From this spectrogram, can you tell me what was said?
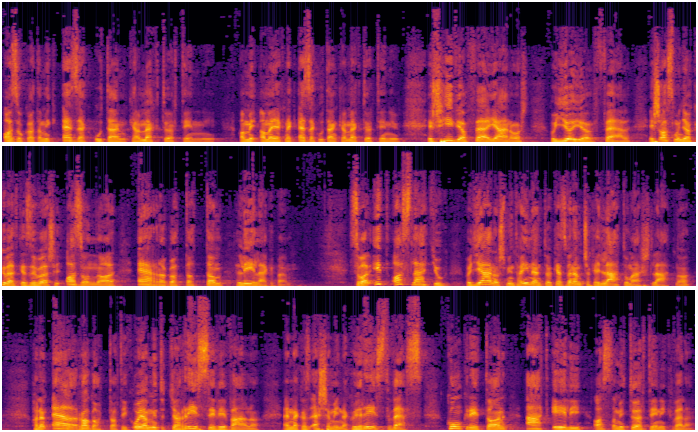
azokat, amik ezek után kell megtörténni, amelyeknek ezek után kell megtörténniük. És hívja fel Jánost, hogy jöjjön fel, és azt mondja a következő vers, hogy azonnal elragadtattam lélekben. Szóval itt azt látjuk, hogy János, mintha innentől kezdve nem csak egy látomást látna, hanem elragadtatik, olyan, mint hogyha részévé válna ennek az eseménynek, hogy részt vesz, konkrétan átéli azt, ami történik vele.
